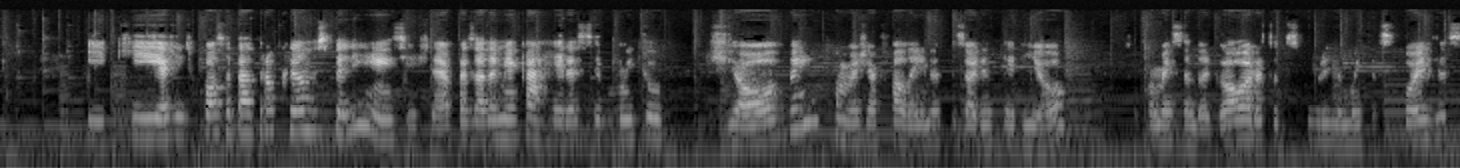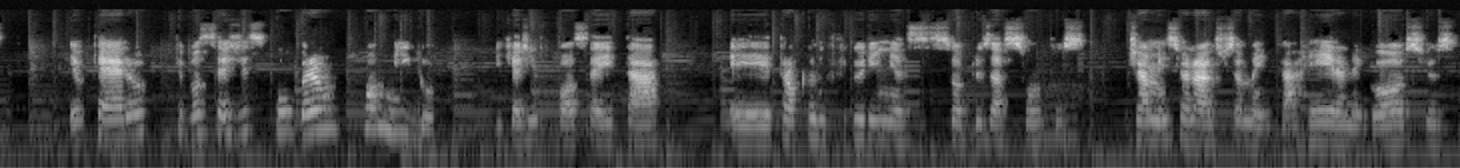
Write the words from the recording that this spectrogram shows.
e que a gente possa estar trocando experiências, né? Apesar da minha carreira ser muito jovem, como eu já falei no episódio anterior, começando agora, estou descobrindo muitas coisas. Eu quero que vocês descubram comigo e que a gente possa aí estar tá, é, trocando figurinhas sobre os assuntos já mencionados também, carreira, negócios,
